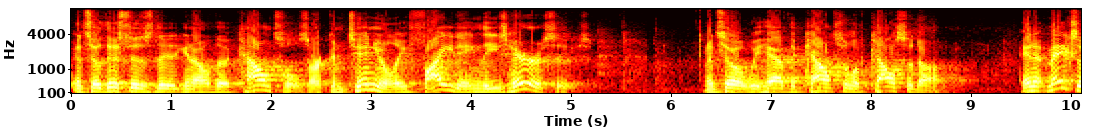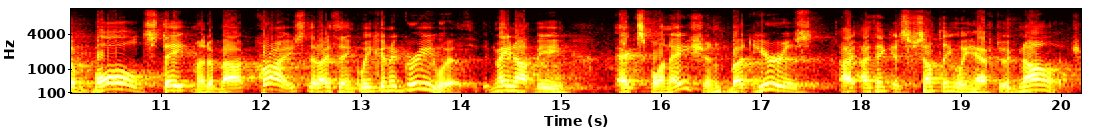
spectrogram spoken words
And so this is the, you know, the councils are continually fighting these heresies. And so we have the Council of Chalcedon. And it makes a bold statement about Christ that I think we can agree with. It may not be explanation, but here is, I, I think it's something we have to acknowledge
